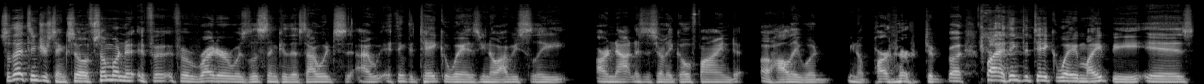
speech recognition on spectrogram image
So that's interesting. So if someone, if a, if a writer was listening to this, I would, I, I think the takeaway is, you know, obviously are not necessarily go find a Hollywood, you know, partner to but but I think the takeaway might be is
